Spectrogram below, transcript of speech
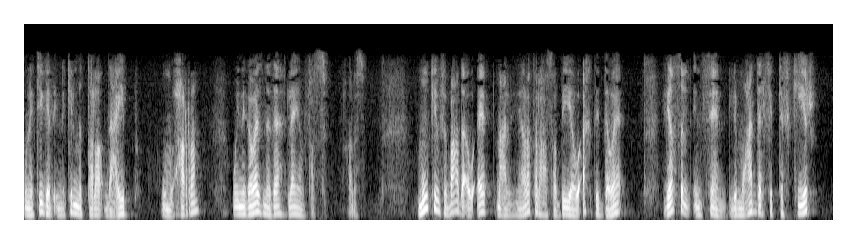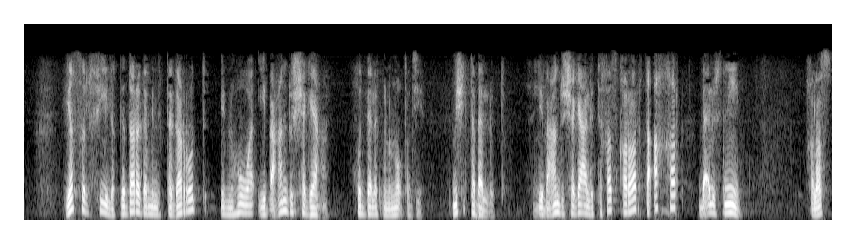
ونتيجة لأن كلمة طلاق ده عيب. ومحرم وإن جوازنا ده لا ينفصل. خلاص. ممكن في بعض أوقات مع الانهيارات العصبية وأخذ الدواء بيصل الانسان لمعدل في التفكير يصل فيه لدرجة من التجرد إن هو يبقى عنده الشجاعة. خد بالك من النقطة دي. مش التبلد. يبقى عنده الشجاعة لاتخاذ قرار تأخر بقاله سنين. خلاص.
